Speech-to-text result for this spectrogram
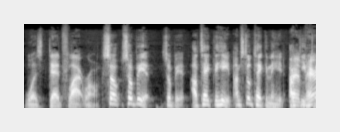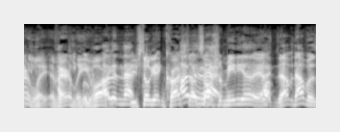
was dead flat wrong. So so be it. So be it. I'll take the heat. I'm still taking the heat. I'll keep taking the apparently, heat. Apparently you are. Other than that, you're still getting crushed on than that- social media. Yeah, well, that, that was,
